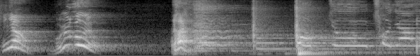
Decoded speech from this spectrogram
그냥 물고요. 복중 춘향을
